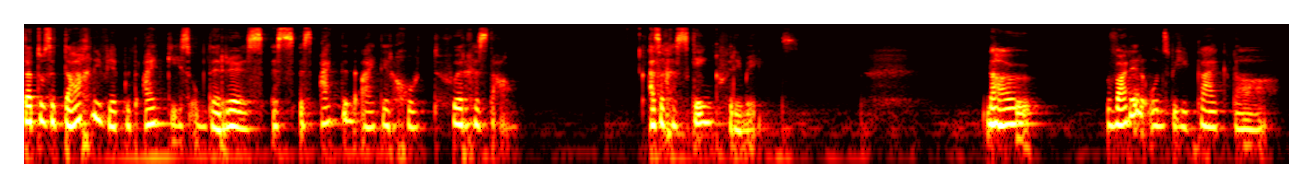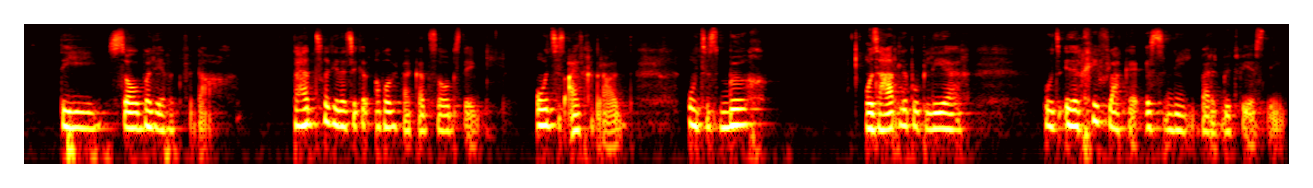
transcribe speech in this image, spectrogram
dat ons 'n dag in die week moet uitkies om te rus is is uit en uit deur God voorgestel as 'n geskenk vir die mens. Nou wanneer ons bietjie kyk na die samelewing vandag. Dan sal julle seker almal met my kan saamstem. Ons is uitgebrand. Ons is moeg. Ons hart loop op leeg. Ons energievlakke is nie wat dit moet wees nie.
